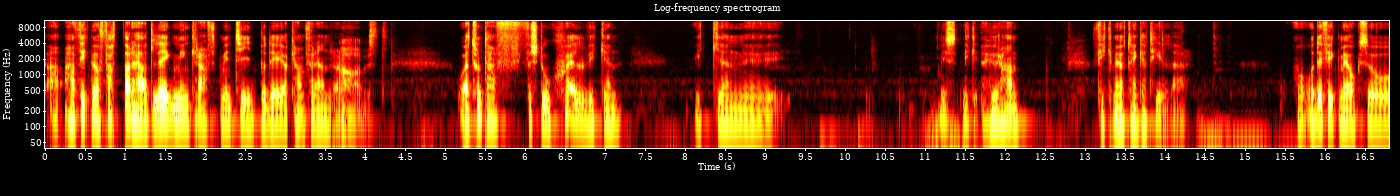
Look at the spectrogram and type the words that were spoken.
han fick mig att fatta det här att lägg min kraft, min tid på det jag kan förändra. Ja, visst. Och jag tror inte han förstod själv vilken, vilken, eh, vilken hur han fick mig att tänka till där. Och, det fick mig också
